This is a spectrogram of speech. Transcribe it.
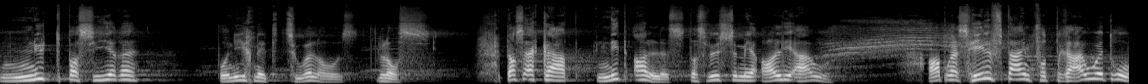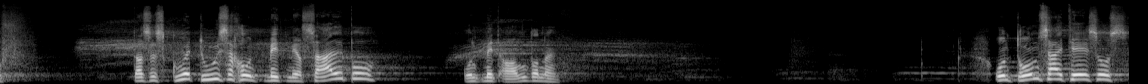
nichts passieren, wo ich nicht zulasse. Das erklärt nicht alles, das wissen wir alle auch. Aber es hilft einem Vertrauen darauf, dass es gut rauskommt mit mir selber und mit anderen. Und darum sagt Jesus,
